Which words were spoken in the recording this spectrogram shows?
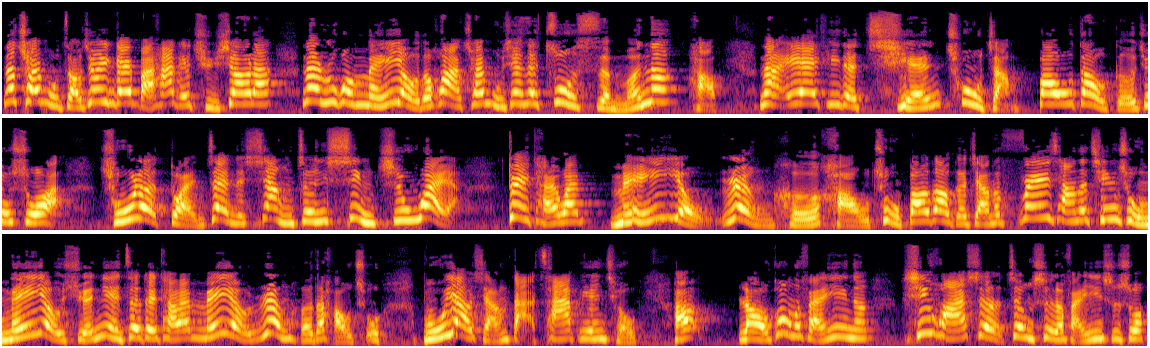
那川普早就应该把它给取消啦。那如果没有的话，川普现在在做什么呢？好，那 A I T 的前处长包道格就说啊，除了短暂的象征性之外啊，对台湾没有任何好处。包道格讲的非常的清楚，没有悬念，这对台湾没有任何的好处，不要想打擦边球。好。老共的反应呢？新华社正式的反应是说：“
